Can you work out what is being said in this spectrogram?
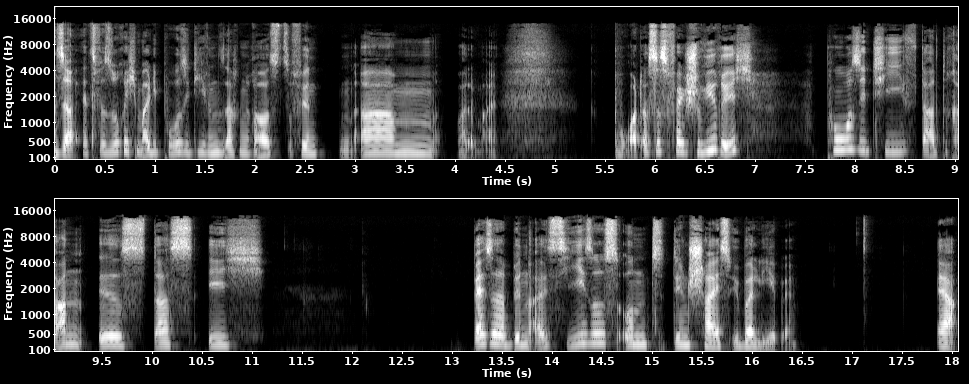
So, jetzt versuche ich mal die positiven Sachen rauszufinden. Ähm, warte mal. Boah, das ist vielleicht schwierig. Positiv daran ist, dass ich besser bin als Jesus und den Scheiß überlebe. Ja.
